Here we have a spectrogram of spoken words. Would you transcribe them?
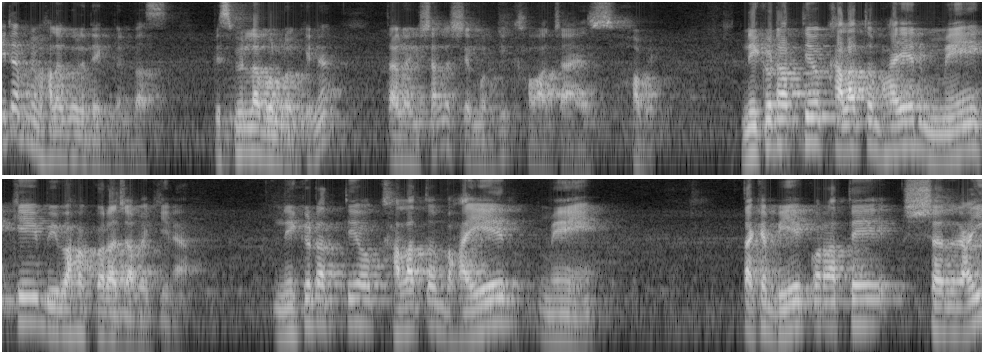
এটা আপনি ভালো করে দেখবেন, বাস বিসমিল্লা বলল কিনা, তাহলে ইনশাল্লাহ সে মুরগি খাওয়া জায়েজ হবে। নিকটাত্মীয় খালাতো ভাইয়ের মেয়েকে বিবাহ করা যাবে কিনা, নিকটাত্মীয় খালাতো ভাইয়ের মেয়ে, তাকে বিয়ে করাতে সেরাই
